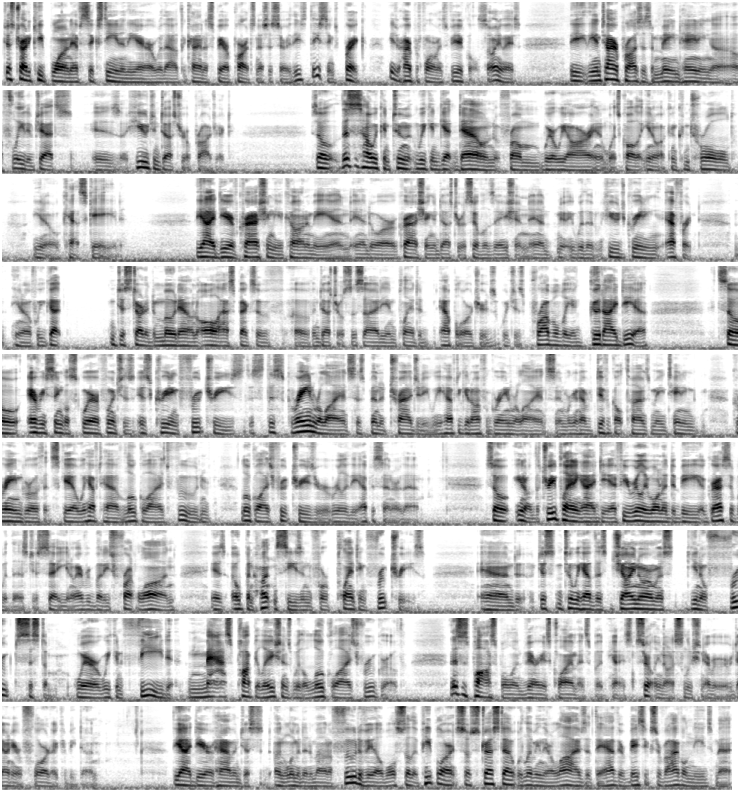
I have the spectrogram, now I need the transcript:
just try to keep one F 16 in the air without the kind of spare parts necessary. These, these things break. These are high performance vehicles. So, anyways, the, the entire process of maintaining a, a fleet of jets is a huge industrial project. So this is how we can tune, we can get down from where we are in what's called you know a controlled you know cascade. The idea of crashing the economy and and or crashing industrial civilization and you know, with a huge greening effort, you know if we got just started to mow down all aspects of, of industrial society and planted apple orchards, which is probably a good idea so every single square inch is, is creating fruit trees. This this grain reliance has been a tragedy. We have to get off of grain reliance, and we're going to have difficult times maintaining grain growth at scale. We have to have localized food, and localized fruit trees are really the epicenter of that. So, you know, the tree planting idea, if you really wanted to be aggressive with this, just say, you know, everybody's front lawn is open hunting season for planting fruit trees and just until we have this ginormous, you know, fruit system where we can feed mass populations with a localized fruit growth. This is possible in various climates, but yeah, it's certainly not a solution everywhere. Down here in Florida, it could be done. The idea of having just unlimited amount of food available so that people aren't so stressed out with living their lives that they have their basic survival needs met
